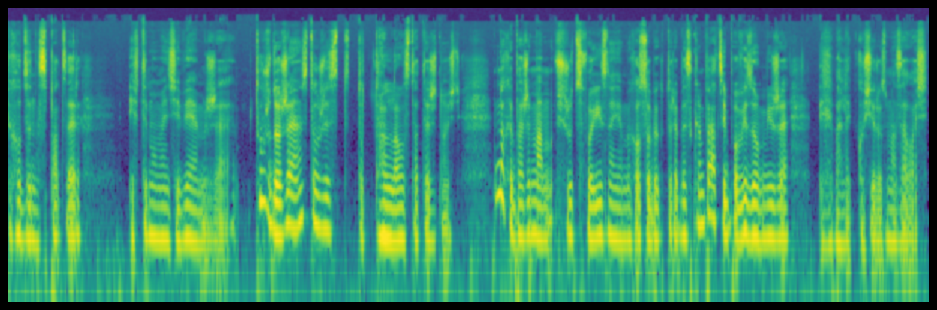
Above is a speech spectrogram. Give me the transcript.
Wychodzę na spacer i w tym momencie wiem, że tuż do rzęs to już jest totalna ostateczność. No chyba, że mam wśród swoich znajomych osoby, które bez krępacji powiedzą mi, że chyba lekko się rozmazałaś.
